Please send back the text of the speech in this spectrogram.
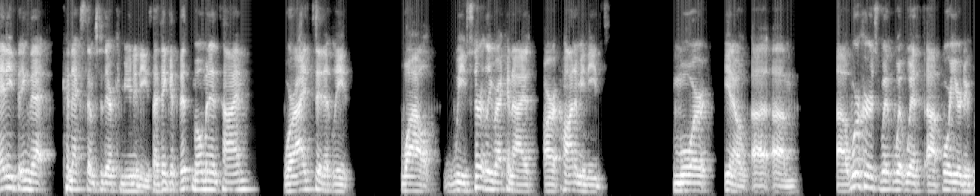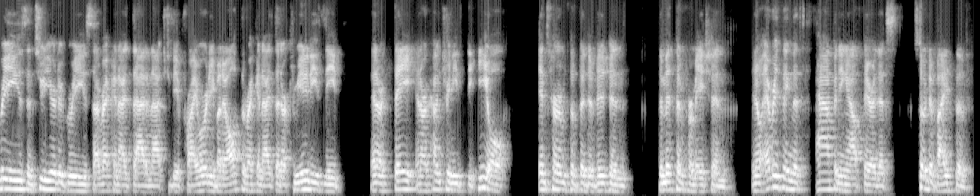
anything that connects them to their communities. I think at this moment in time, where I sit at least, while we certainly recognize our economy needs more, you know, uh, um, uh, workers with with, with uh, four-year degrees and two-year degrees. I recognize that, and that should be a priority. But I also recognize that our communities need, and our state and our country needs to heal in terms of the division, the misinformation, you know, everything that's happening out there that's so divisive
